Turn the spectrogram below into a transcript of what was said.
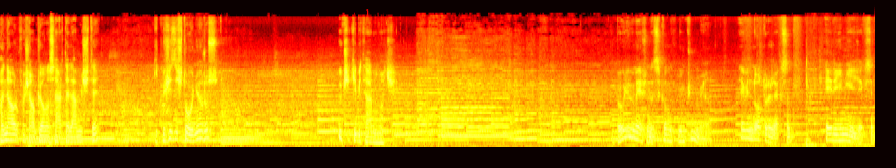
Hani Avrupa Şampiyonası ertelenmişti? Gitmişiz işte oynuyoruz. 3-2 biter bu maç. Böyle bir mevsimde sıkılmak mümkün mü ya? Evinde oturacaksın. Eriğini yiyeceksin.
